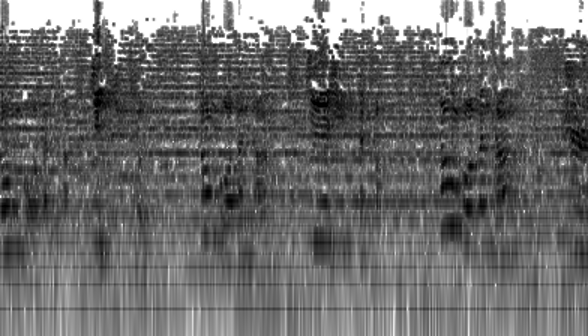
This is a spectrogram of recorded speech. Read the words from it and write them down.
中国奔腾进行奋斗中国奔腾接续奋斗中国奔腾是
